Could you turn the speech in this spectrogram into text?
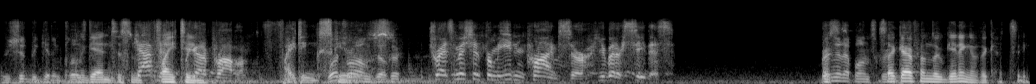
We should be getting close gonna to into some Captain, fighting. we got a problem. Fighting skills. What's wrong, Joker? Transmission from Eden Prime, sir. You better see this. Bring it up on screen. It's screen. that guy from the beginning of the cutscene.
